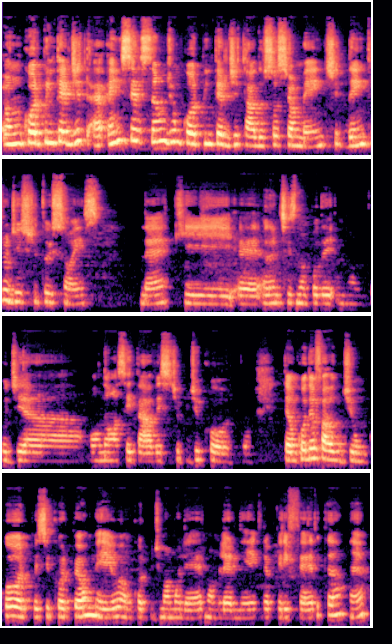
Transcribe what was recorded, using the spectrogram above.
é um corpo interditado, é a inserção de um corpo interditado socialmente dentro de instituições, né, que é, antes não, poder, não podia ou não aceitava esse tipo de corpo. Então, quando eu falo de um corpo, esse corpo é o meu, é um corpo de uma mulher, uma mulher negra periférica, né,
